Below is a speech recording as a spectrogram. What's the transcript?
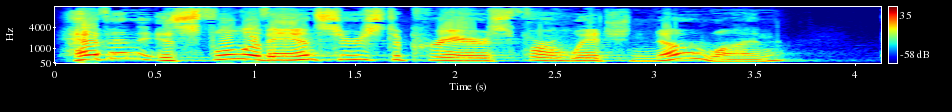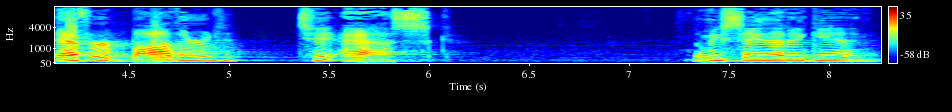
Heaven is full of answers to prayers for which no one ever bothered to ask. Let me say that again.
